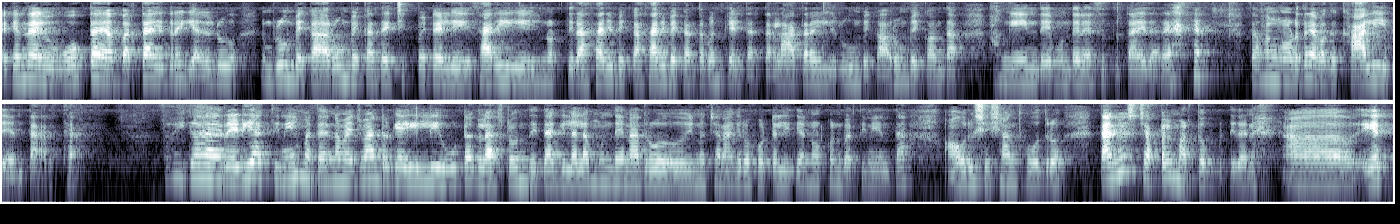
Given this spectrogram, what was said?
ಯಾಕೆಂದರೆ ಹೋಗ್ತಾ, ಬರ್ತಾ ಇದ್ದರೆ ಎಲ್ಲರೂ ರೂಮ್ ಬೇಕಾ? ರೂಮ್ ಬೇಕಂತ. ಚಿಕ್ಕಪೇಟೆಯಲ್ಲಿ ಸಾರಿ ನೋಡ್ತೀರಾ? ಸಾರಿ ಬೇಕಾ? ಸಾರಿ ಬೇಕಾ? ಅಂತ ಬಂದು ಕೇಳ್ತಾ ಇರ್ತಾರಲ್ಲ. ಆ ಥರ ಇಲ್ಲಿ ರೂಮ್ ಬೇಕಾ? ರೂಮ್ ಬೇಕಾ ಅಂತ ಹಾಗೆ ಹಿಂದೆ ಮುಂದೆನೇ ಸುತ್ತುತ್ತಾ ಇದ್ದಾರೆ. ಸೊ ಹಂಗೆ ನೋಡಿದ್ರೆ ಅವಾಗ ಖಾಲಿ ಇದೆ ಅಂತ ಅರ್ಥ. ಈಗ ರೆಡಿ ಆಗ್ತೀನಿ. ಮತ್ತು ನಮ್ಮ ಯಜಮಾನ್ರಿಗೆ ಇಲ್ಲಿ ಊಟಗಳು ಅಷ್ಟೊಂದು ಇದಾಗಿಲ್ಲಲ್ಲ, ಮುಂದೇನಾದರೂ ಇನ್ನೂ ಚೆನ್ನಾಗಿರೋ ಹೋಟೆಲ್ ಇದೆಯಾ ನೋಡ್ಕೊಂಡು ಬರ್ತೀನಿ ಅಂತ ಅವರು ಶಶಾಂತ್ ಹೋದರು. ತನುಷ್ ಚಪ್ಪಲ್ ಮರ್ತೋಗ್ಬಿಟ್ಟಿದ್ದಾನೆ. ಎತ್,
